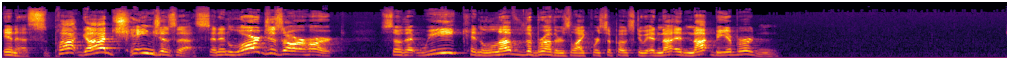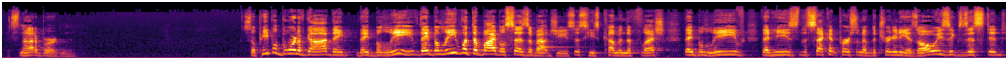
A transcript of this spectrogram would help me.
in us. God changes us and enlarges our heart so that we can love the brothers like we're supposed to and not, and not be a burden. It's not a burden. So people born of God, they, they believe. They believe what the Bible says about Jesus. He's come in the flesh. They believe that he's the second person of the Trinity, has always existed.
